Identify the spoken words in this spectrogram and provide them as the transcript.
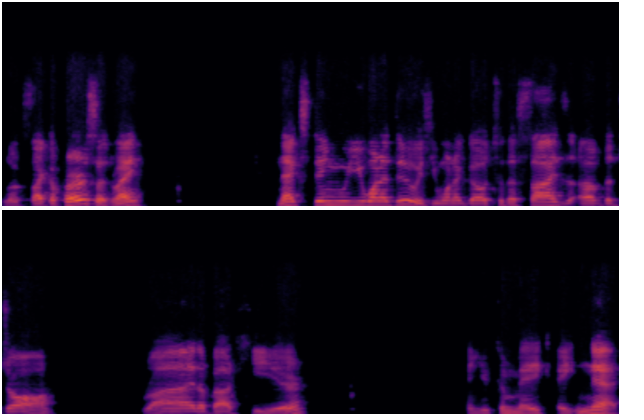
Looks like a person, right? Next thing you want to do is you want to go to the sides of the jaw, right about here, and you can make a neck.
